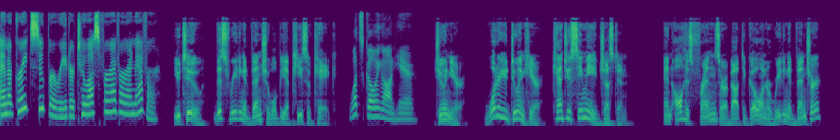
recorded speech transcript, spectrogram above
And a great super reader to us forever and ever. You too. This reading adventure will be a piece of cake. What's going on here? Junior, what are you doing here? Can't you see me, Justin? And all his friends are about to go on a reading adventure?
